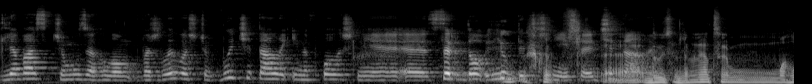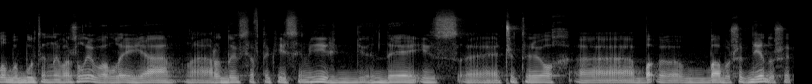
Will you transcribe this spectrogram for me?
Для вас чому загалом важливо, щоб ви читали і навколишнє е, середовище, люди точніше Е, читали? Дивіться, для мене це могло би бути неважливо, але я е, родився в такій сім'ї, де із е, чотирьох е, ба- е, бабушек, дідушек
